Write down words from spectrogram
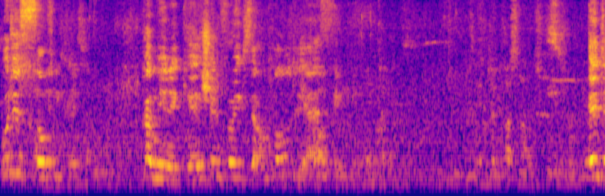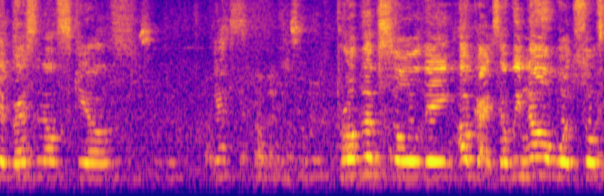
What is soft Communication. communication, for example? Yes. Interpersonal skills. Interpersonal skills. Yes. Problem solving. Problem solving. Okay, so we know what soft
